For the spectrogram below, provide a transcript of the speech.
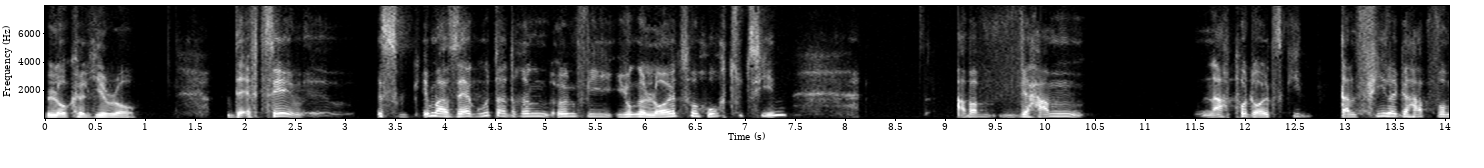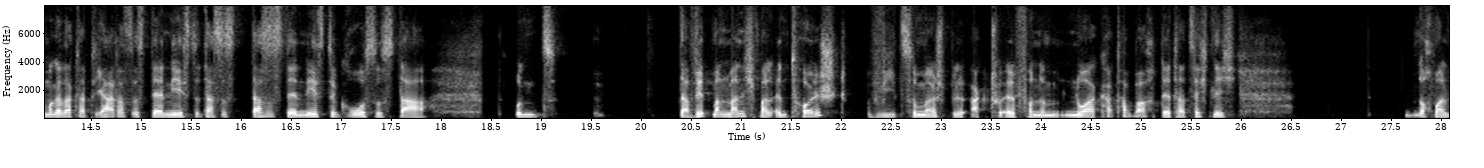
Local Hero. Der FC ist immer sehr gut da drin, irgendwie junge Leute hochzuziehen. Aber wir haben nach Podolski dann viele gehabt, wo man gesagt hat, ja, das ist der nächste, das ist, das ist der nächste große Star. Und da wird man manchmal enttäuscht, wie zum Beispiel aktuell von einem Noah Katterbach, der tatsächlich noch mal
